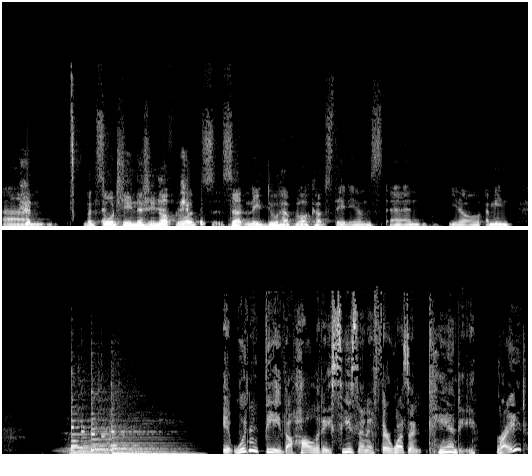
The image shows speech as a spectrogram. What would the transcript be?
Um, but Sochi and Nizhny Novgorod certainly do have World Cup stadiums. And, you know, I mean, it wouldn't be the holiday season if there wasn't candy, right?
